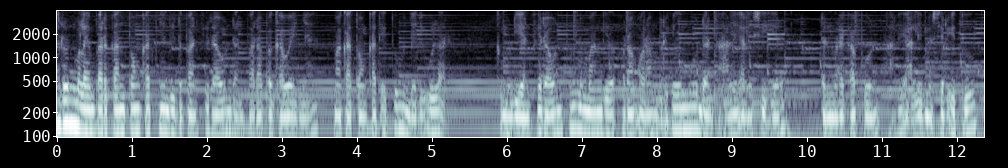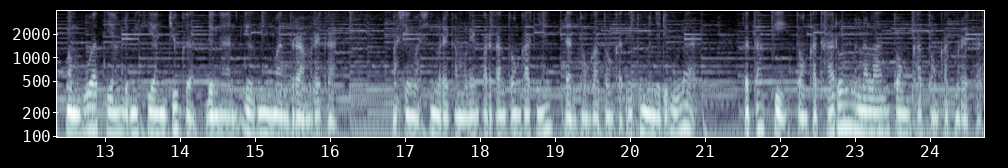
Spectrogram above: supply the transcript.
Harun melemparkan tongkatnya di depan Firaun dan para pegawainya, maka tongkat itu menjadi ular. Kemudian Firaun pun memanggil orang-orang berilmu dan ahli-ahli sihir, dan mereka pun ahli-ahli Mesir itu membuat yang demikian juga dengan ilmu mantra mereka. Masing-masing mereka melemparkan tongkatnya, dan tongkat-tongkat itu menjadi ular. Tetapi tongkat Harun menelan tongkat-tongkat mereka.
